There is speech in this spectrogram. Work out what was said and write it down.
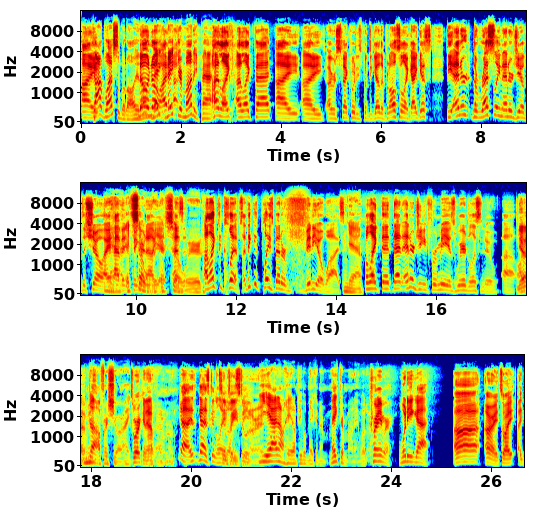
I. God bless them and all. You No, know? no, make, I- make I- your money, Pat. I like I like Pat. I I I respect what he's put together, but also like I guess the ener- the wrestling energy of the show I Yeah, haven't it's figured so out weird. yet. It's so a- weird. I like the clips. I think it plays better video wise. yeah. But like that that energy for me is weird to listen to. Uh, Yeah, I audio. mean, No, for sure. I, It's working out for him. yeah, the guy's gonna land Seems like he's doing feet. all right. Yeah, I don't hate on people making their make their money. Whatever. Kramer, what do you got? Uh, all right. So I I,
